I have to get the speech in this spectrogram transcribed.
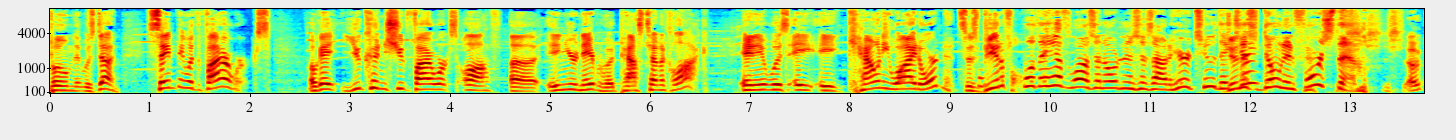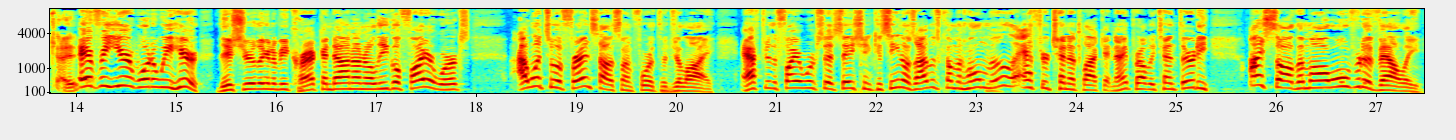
Boom, that was done. Same thing with the fireworks. Okay, you couldn't shoot fireworks off uh, in your neighborhood past ten o'clock, and it was a, a county-wide ordinance. It was beautiful. well, they have laws and ordinances out here too. They Do just they? don't enforce them. okay, Every year, what do we hear? This year, they're going to be cracking down on illegal fireworks. I went to a friend's house on Fourth of July. After the fireworks at Station Casinos, I was coming home well, after ten o'clock at night, probably ten thirty. I saw them all over the valley.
